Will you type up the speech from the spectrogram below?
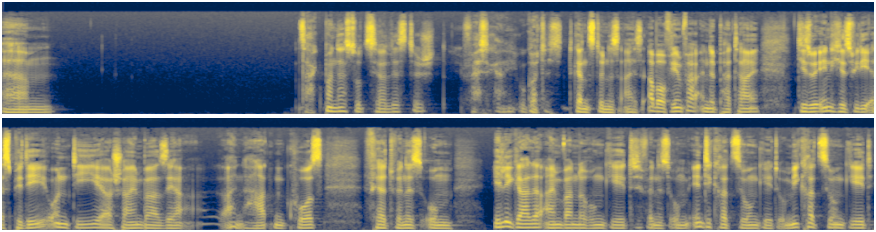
ähm, sagt man das sozialistisch? Ich weiß gar nicht. Oh Gott, das ist ganz dünnes Eis. Aber auf jeden Fall eine Partei, die so ähnlich ist wie die SPD und die ja scheinbar sehr einen harten Kurs fährt, wenn es um illegale Einwanderung geht, wenn es um Integration geht, um Migration geht.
